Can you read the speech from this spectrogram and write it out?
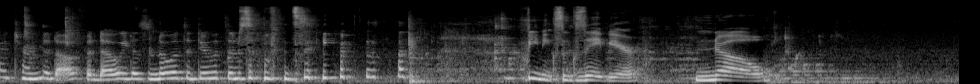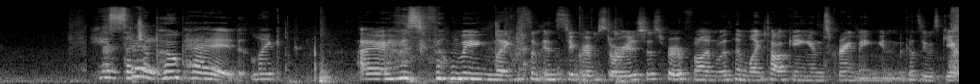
I turned it off and now he doesn't know what to do with himself it seems. Phoenix Xavier. No. He's such a poop head. Like, I was filming like some Instagram stories just for fun with him like talking and screaming and because he was cute.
